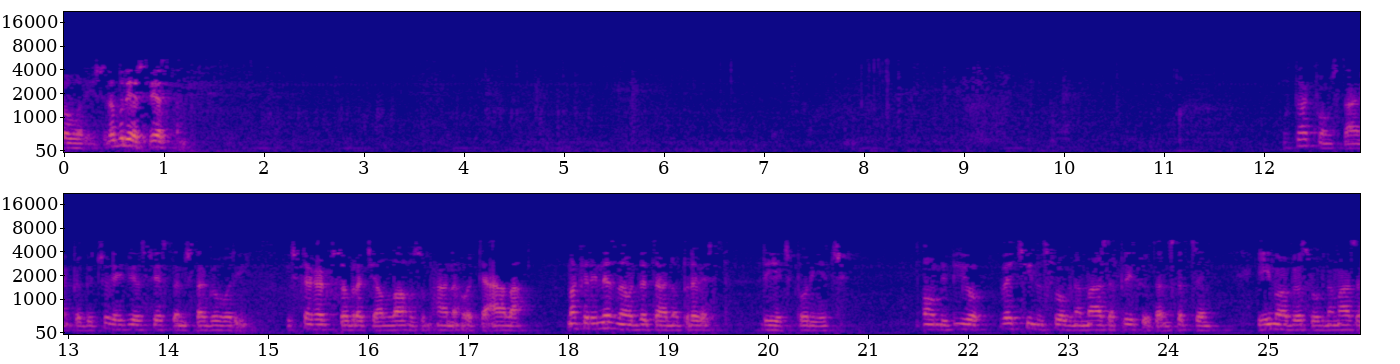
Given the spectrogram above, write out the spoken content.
govoriš, da budeš svjestan. Takvom stanju, kad bi čovjek bio svjestan šta govori i šta kako se obraća Allahu subhanahu wa ta'ala, makar i ne znao detaljno prevesti riječ po riječ, on bi bio većinu svog namaza prisutan srcem i imao bi od svog namaza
